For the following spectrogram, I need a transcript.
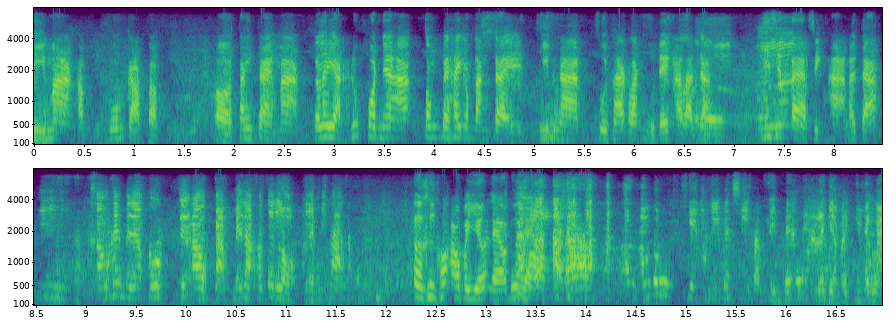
ดีมากครับพ่วงกับแบบเอ่อตั้งใจมาก ก็เลยอยากให้ทุกคนเนี่ยฮะต้องไปให้กำลังใจทีมงานฟูทักรักหมูเด้งแล้วล่ะจ๊ะเออ 28 สิงหานะจ๊ะเขาให้มาแล้วเขาจะเอากลับไหมล่ะเขาจะหลอกเลยไหมล่ะเออคือเขาเอาไปเยอะแล้วด้วยแหละเขาต้องเคลียร์ตรงนี้บัญชีทรัพย์สินได้ไหมอะไรอย่างมันคือยังไง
